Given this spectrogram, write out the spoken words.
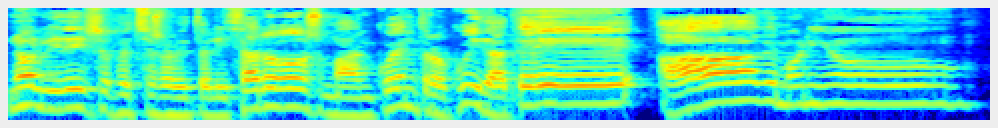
No olvidéis, sospechosos, habitualizaros. Me encuentro. Cuídate. ¡A demonio!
